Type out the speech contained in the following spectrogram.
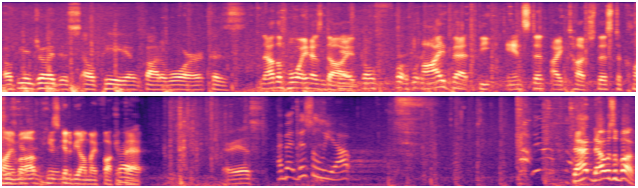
hope you enjoyed this LP of God of War, because Now the boy has died. can't go forward. I bet the instant I touch this to climb gonna up, he's gonna be on my fucking Try back. it. There he is. I bet this will lead out. That that was a bug.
